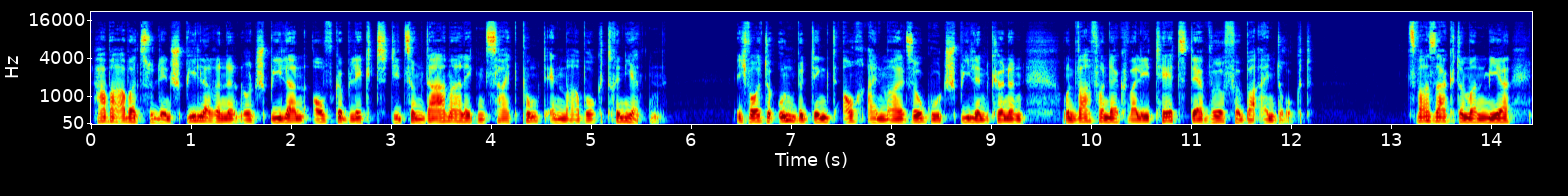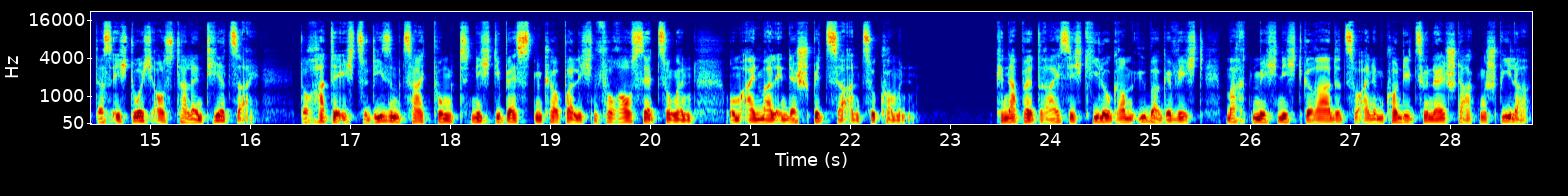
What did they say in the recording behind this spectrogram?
habe aber zu den Spielerinnen und Spielern aufgeblickt, die zum damaligen Zeitpunkt in Marburg trainierten. Ich wollte unbedingt auch einmal so gut spielen können und war von der Qualität der Würfe beeindruckt. Zwar sagte man mir, dass ich durchaus talentiert sei, doch hatte ich zu diesem Zeitpunkt nicht die besten körperlichen Voraussetzungen, um einmal in der Spitze anzukommen. Knappe 30 Kilogramm Übergewicht machten mich nicht gerade zu einem konditionell starken Spieler.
